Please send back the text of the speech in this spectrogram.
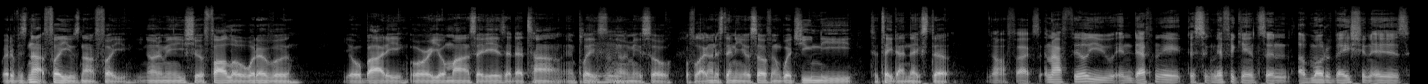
But if it's not for you, it's not for you. You know what I mean? You should follow whatever your body or your mindset is at that time and place. Mm-hmm. You know what I mean? So it's like understanding yourself and what you need to take that next step. No facts, and I feel you, and definitely the significance and of motivation is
